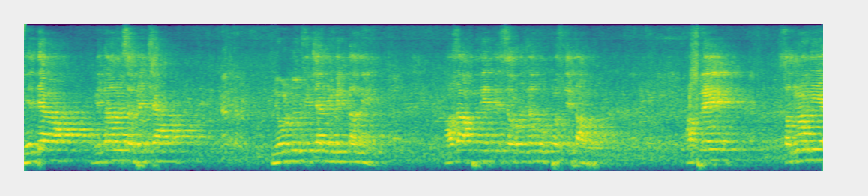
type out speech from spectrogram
येत्या विधानसभेच्या निवडणुकीच्या निमित्ताने आज आपण येथे सर्वजण उपस्थित आहोत. आपले सन्माननीय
